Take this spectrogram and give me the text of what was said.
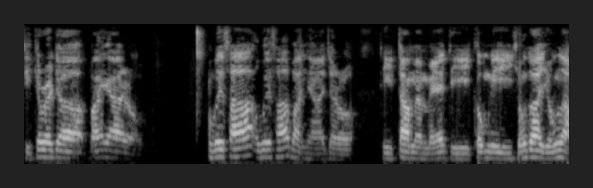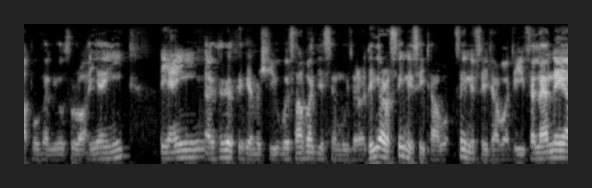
ဒီ character ဘိုင်းရတော့အဝေစားအဝေစားဘာညာကြတော့ဒီတာမန်ပဲဒီ company ရုံးသွားရုံးလာပုံစံမျိုးဆိုတော့အရင်အရင်ခက်ခက်ခက်ခဲမရှိဘူးဝေစားဘိုက်ပြင်ဆင်မှုကြတော့အဓိကတော့စိတ်နေစိတ်ထားပေါ့စိတ်နေစိတ်ထားပေါ့ဒီဇလန်နဲ့က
